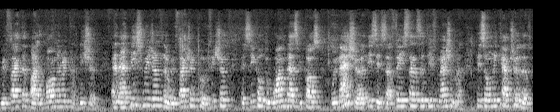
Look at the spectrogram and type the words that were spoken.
reflected by the boundary condition. And at this region, the reflection coefficient is equal to 1. That's because we measure, this is a phase-sensitive measurement. This only captures the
